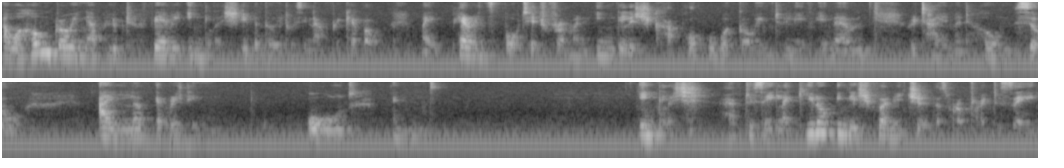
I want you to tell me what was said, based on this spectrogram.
our home growing up looked very English, even though it was in Africa. But my parents bought it from an English couple who were going to live in a um, retirement home. So I love everything old and English. I have to say like you know English furniture. That's what I'm trying to say.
